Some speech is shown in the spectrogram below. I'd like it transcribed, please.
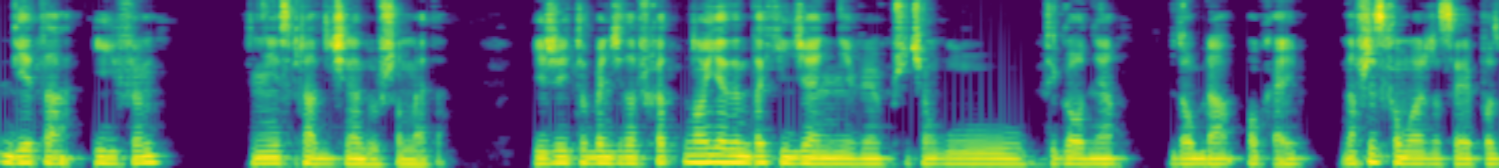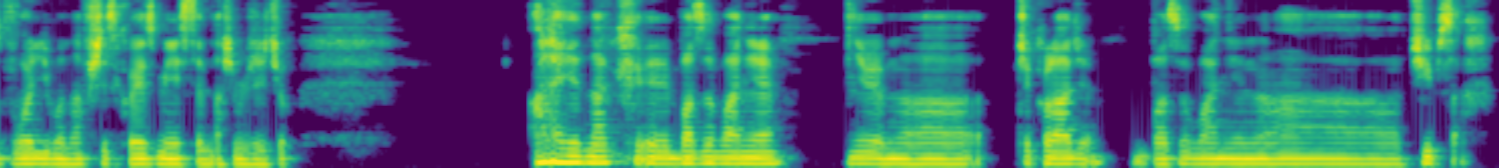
dieta IFM nie sprawdzi się na dłuższą metę. Jeżeli to będzie na przykład, no jeden taki dzień, nie wiem, w przeciągu tygodnia, dobra, okej, okay. na wszystko można sobie pozwolić, bo na wszystko jest miejsce w naszym życiu. Ale jednak y, bazowanie, nie wiem, na czekoladzie, bazowanie na chipsach,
